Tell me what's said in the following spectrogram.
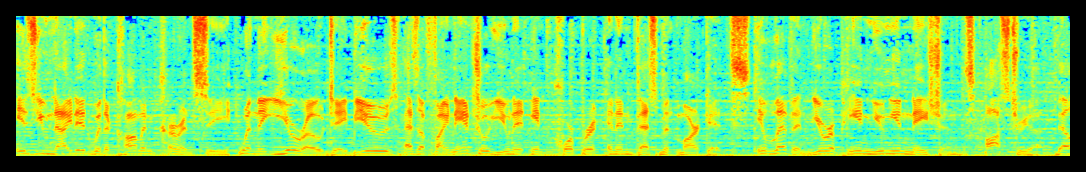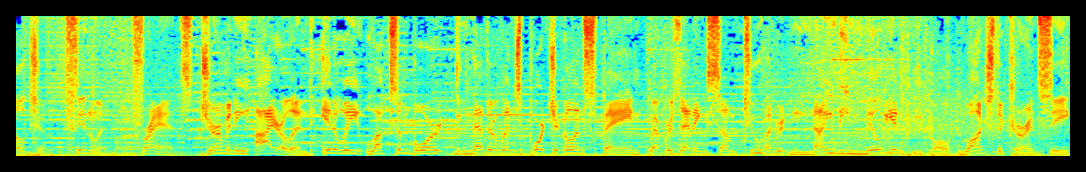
is united with a common currency when the euro debuts as a financial unit in corporate and investment markets. 11 European Union nations Austria, Belgium, Finland, France, Germany, Ireland, Italy, Luxembourg, the Netherlands, Portugal, and Spain, representing some 290 million people, launched the currency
